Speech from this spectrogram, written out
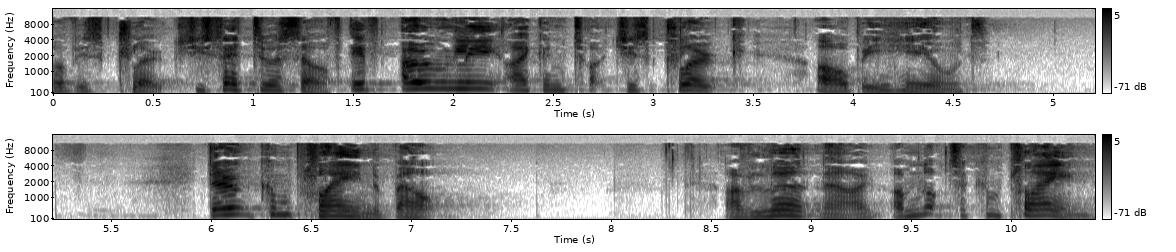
of his cloak. She said to herself, If only I can touch his cloak, I'll be healed. Don't complain about. I've learnt now, I'm not to complain.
